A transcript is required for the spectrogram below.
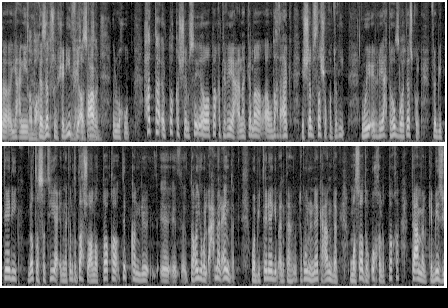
يعني. تذبذب شديد في أسعار. الوقود. حتى الطاقة الشمسية وطاقة الرياح أنا كما اوضحت لحضرتك الشمس تشرق وتغيب والرياح تهب وتسكن. فبالتالي لا تستطيع إنك أنت تحصل على الطاقة طبقا لتغير الأحمال عندك. وبالتالي يجب أن تكون هناك عندك مصادر أخرى للطاقة تعمل ك base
